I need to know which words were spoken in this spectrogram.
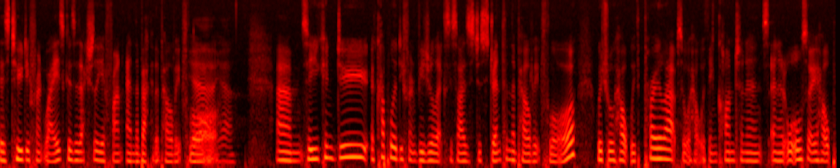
There's two different ways because there's actually a front and the back of the pelvic floor. Yeah, yeah. Um, so you can do a couple of different visual exercises to strengthen the pelvic floor, which will help with prolapse, it will help with incontinence, and it will also help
